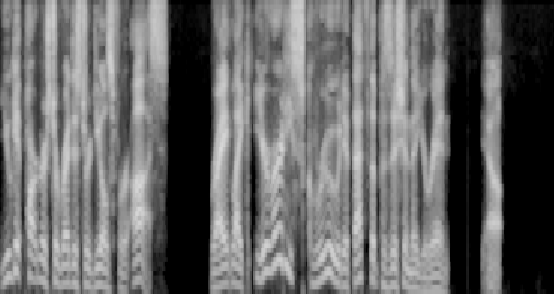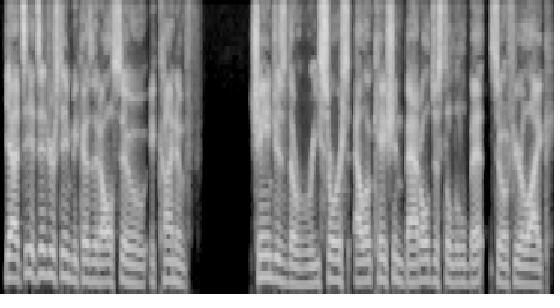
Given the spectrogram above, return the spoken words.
You get partners to register deals for us. Right? Like you're already screwed if that's the position that you're in. Yeah. Yeah, it's it's interesting because it also it kind of changes the resource allocation battle just a little bit. So if you're like,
